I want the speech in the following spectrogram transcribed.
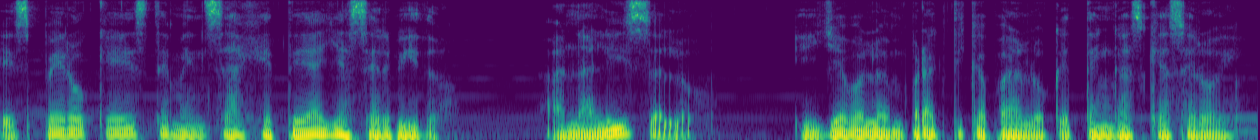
Espero que este mensaje te haya servido. Analízalo y llévalo en práctica para lo que tengas que hacer hoy.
